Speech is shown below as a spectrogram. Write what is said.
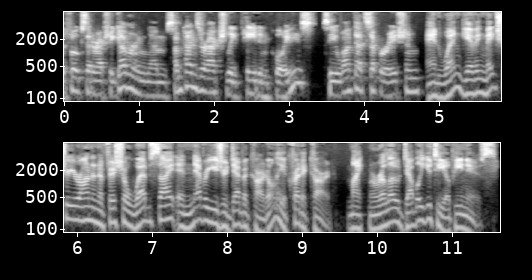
the folks that are actually governing them sometimes are actually paid employees. So you want that separation. And when giving, make sure you're on an official website and never use your debit card, only a credit card. Mike Murillo, WTOP News.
